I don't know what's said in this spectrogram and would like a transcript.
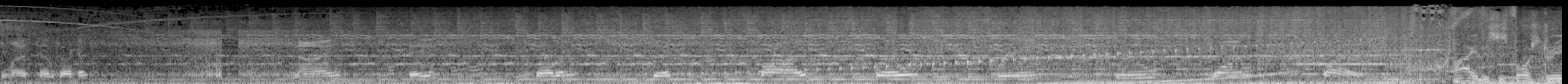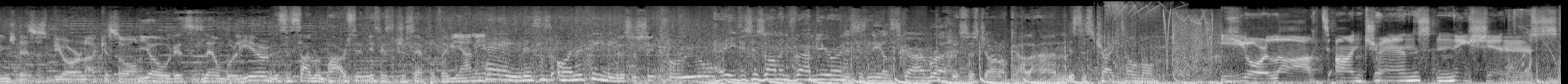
T minus 10 seconds. 9, 8, 7, 6, 5, 4, 3, 2, 1, fire. Hi, this is Four Strings. This is Bjorn Akesson. Yo, this is Leon Bolier. This is Simon Patterson. This is Giuseppe Ottaviani. Hey, this is Orla Feeney. This is Sied van Riel. Hey, this is Armin van Buuren. This is Neal Scarborough. This is John O'Callaghan. This is Tritomo. You're locked on Trance Nations.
